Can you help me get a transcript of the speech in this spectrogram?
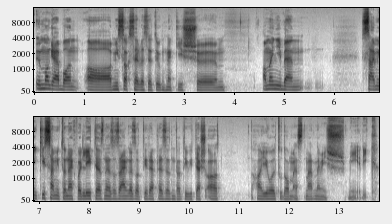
Önmagában a mi szakszervezetünknek is amennyiben számít, kiszámítanák, vagy létezne ez az ágazati reprezentativitás, a, ha jól tudom, ezt már nem is mérik.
